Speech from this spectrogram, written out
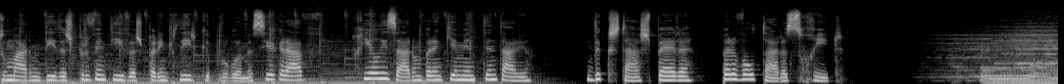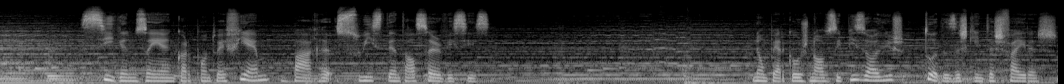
tomar medidas preventivas para impedir que o problema se agrave realizar um branqueamento dentário. De que está à espera para voltar a sorrir? Siga-nos em anchor.fm barra Swiss Dental Services. Não perca os novos episódios todas as quintas-feiras.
